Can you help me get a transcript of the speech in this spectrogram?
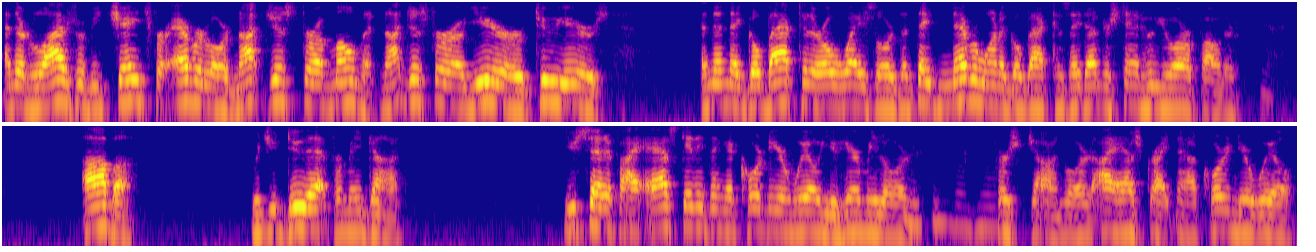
and their lives would be changed forever, Lord, not just for a moment, not just for a year or two years, and then they go back to their old ways, Lord, that they'd never want to go back because they'd understand who you are, Father. Yes. Abba, would you do that for me, God? You said, if I ask anything according to your will, you hear me, Lord. Mm-hmm. First John, Lord, I ask right now according to your will,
